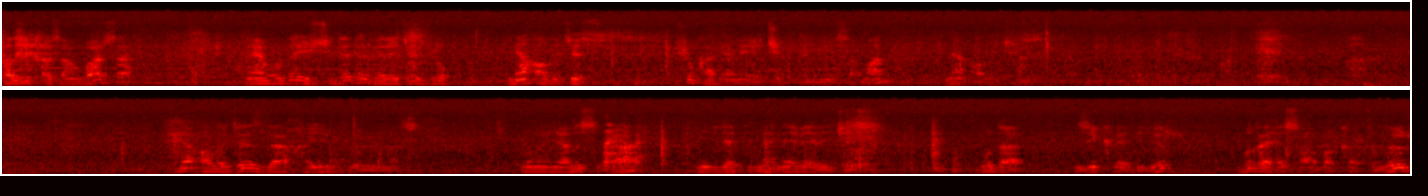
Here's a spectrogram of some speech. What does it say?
kazı kazan varsa, memurda işçide de vereceğiz yok. Ne alacağız? Şu kademeye çıktığımız zaman ne alacağız? Ne alacağız da hayır görülmez. Bunun yanı sıra milletine ne vereceğiz? Bu da zikredilir. Bu da hesaba katılır.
